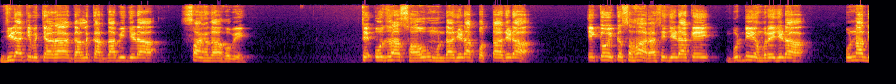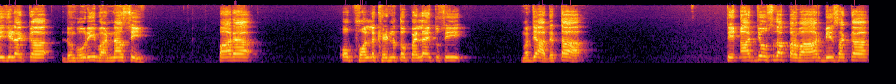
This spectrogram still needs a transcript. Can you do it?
ਜਿਹੜਾ ਕਿ ਵਿਚਾਰਾ ਗੱਲ ਕਰਦਾ ਵੀ ਜਿਹੜਾ ਸੰਗਦਾ ਹੋਵੇ, ਤੇ ਉਹਦਾ ਸਾਊ ਮੁੰਡਾ ਜਿਹੜਾ ਪੁੱਤਾ ਜਿਹੜਾ ਇੱਕੋ ਇੱਕ ਸਹਾਰਾ ਸੀ ਜਿਹੜਾ ਕਿ ਬੁੱਢੀ ਉਮਰੇ ਜਿਹੜਾ ਉਹਨਾਂ ਦੀ ਜਿਹੜਾ ਇੱਕ ਡੰਗੋਰੀ ਬਣਨਾ ਸੀ। ਪਰ ਉਹ ਫੁੱਲ ਖਿੜਨ ਤੋਂ ਪਹਿਲਾਂ ਹੀ ਤੁਸੀਂ ਮਰਝਾ ਦਿੱਤਾ ਤੇ ਅੱਜ ਉਸ ਦਾ ਪਰਿਵਾਰ ਬੇਸ਼ੱਕ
